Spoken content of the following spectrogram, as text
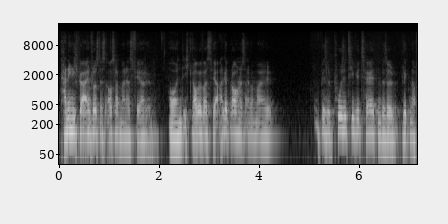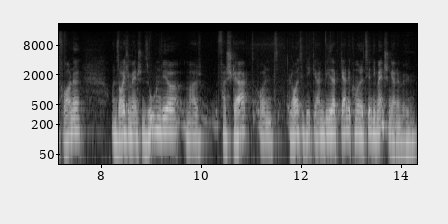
kann ich nicht beeinflussen, ist außerhalb meiner Sphäre. Und ich glaube, was wir alle brauchen, ist einfach mal ein bisschen Positivität, ein bisschen Blick nach vorne. Und solche Menschen suchen wir mal verstärkt und Leute, die gerne, wie gesagt, gerne kommunizieren, die Menschen gerne mögen.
